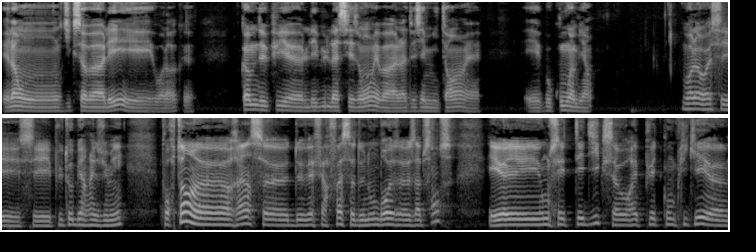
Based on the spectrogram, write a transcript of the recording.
Et là, on, se dit que ça va aller, et voilà, que comme depuis euh, le début de la saison, et bah, la deuxième mi-temps est, beaucoup moins bien. Voilà, ouais, c'est plutôt bien résumé. Pourtant, euh, Reims euh, devait faire face à de nombreuses absences et, euh, on s'était dit que ça aurait pu être compliqué. euh,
